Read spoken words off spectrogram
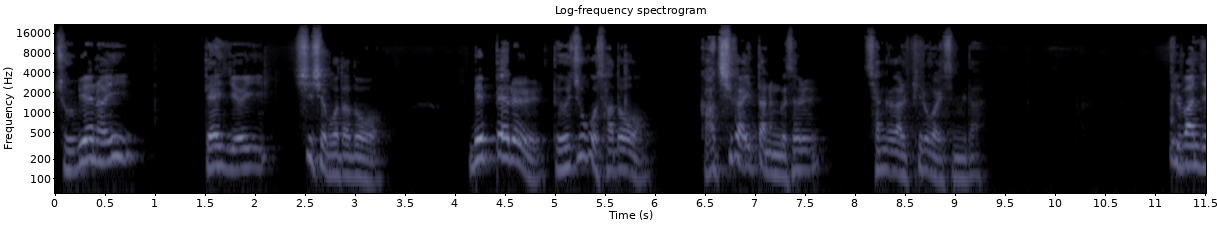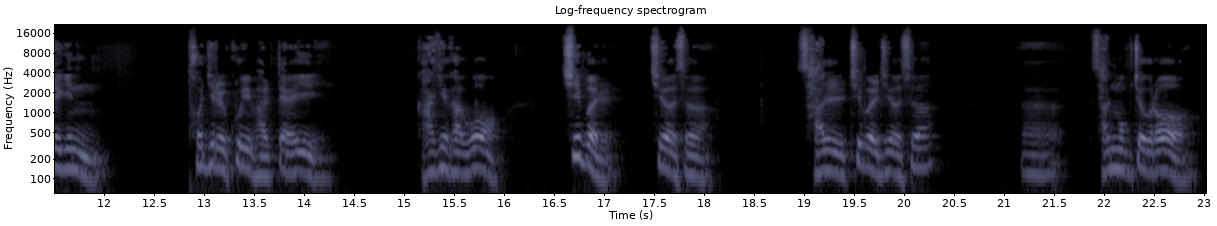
주변의 대지의 시세보다도 몇 배를 더 주고 사도 가치가 있다는 것을 생각할 필요가 있습니다. 일반적인 토지를 구입할 때의 가격하고 집을 지어서 살 집을 지어서 어, 살 목적으로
